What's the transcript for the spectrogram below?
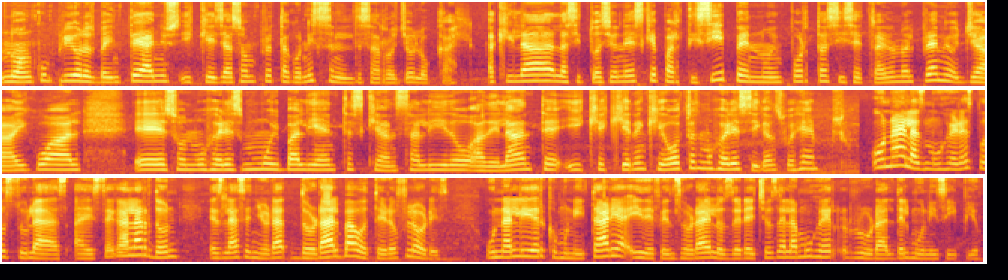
no han cumplido los 20 años y que ya son protagonistas en el desarrollo local. Aquí la, situación es que participen, no importa si se traen o no el premio, ya igual eh, son mujeres muy valientes que han salido adelante y que quieren que otras mujeres sigan su ejemplo. Una de las mujeres postuladas a este galardón es la señora Doralba Botero Flores, una líder comunitaria y defensora de los derechos de la mujer rural del municipio.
